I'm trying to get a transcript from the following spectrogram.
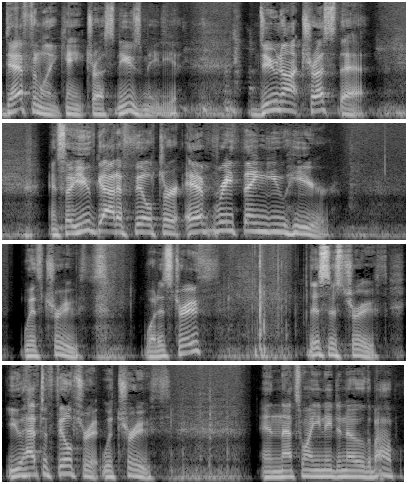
definitely can't trust news media. Do not trust that. And so you've got to filter everything you hear with truth. What is truth? This is truth. You have to filter it with truth. And that's why you need to know the Bible.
